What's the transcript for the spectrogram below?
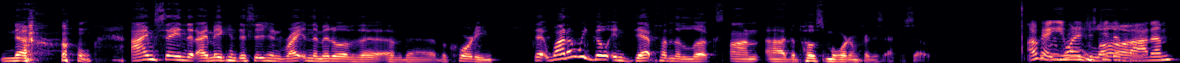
no. I'm saying that I'm making a decision right in the middle of the of the recording. That why don't we go in depth on the looks on uh, the post mortem for this episode? Okay, you want to running just do the bottom?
